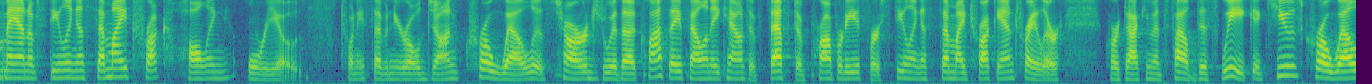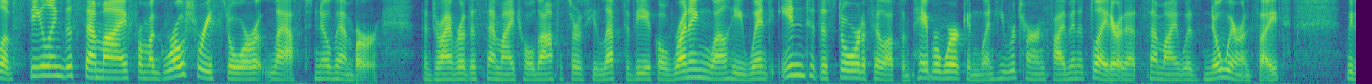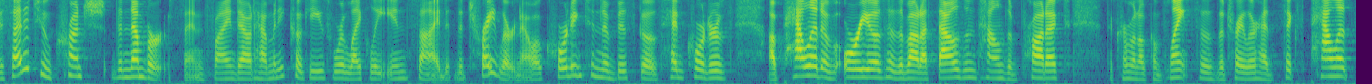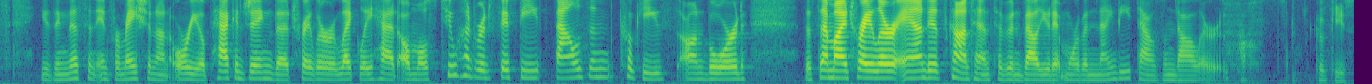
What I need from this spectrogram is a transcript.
Man of stealing a semi-truck hauling Oreos. 27-year-old John Crowell is charged with a Class A felony count of theft of property for stealing a semi-truck and trailer. Court documents filed this week accuse Crowell of stealing the semi from a grocery store last November. The driver of the semi told officers he left the vehicle running while he went into the store to fill out some paperwork, and when he returned five minutes later, that semi was nowhere in sight. We decided to crunch the numbers and find out how many cookies were likely inside the trailer. Now, according to Nabisco's headquarters, a pallet of Oreos has about a thousand pounds of product. The criminal complaint says the trailer had six pallets. Using this and information on Oreo packaging, the trailer likely had almost 250,000 cookies on board. The semi trailer and its contents have been valued at more than $90,000. Cookies.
